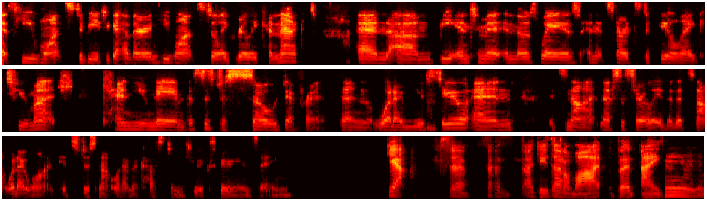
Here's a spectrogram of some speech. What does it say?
as he wants to be together and he wants to like really connect and um, be intimate in those ways and it starts to feel like too much can you name this is just so different than what i'm used to and it's not necessarily that it's not what i want it's just not what i'm accustomed to experiencing yeah so uh, i do that a lot but i mm.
